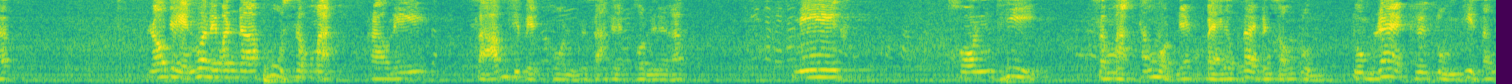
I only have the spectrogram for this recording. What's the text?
ครับ เราจะเห็นว่าในบรรดาผู้สมัครคราวนี้ 31 คนหรือ31 คนเลยนะครับ มีคนที่สมัครทั้งหมดเนี่ยแบ่งออกได้เป็นสองกลุ่ม กลุ่มแรกคือกลุ่มที่สัง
